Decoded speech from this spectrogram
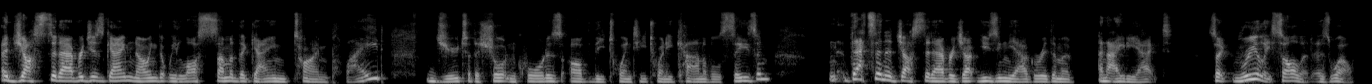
adjusted averages game, knowing that we lost some of the game time played due to the shortened quarters of the 2020 carnival season, that's an adjusted average up using the algorithm of an 88. So really solid as well.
